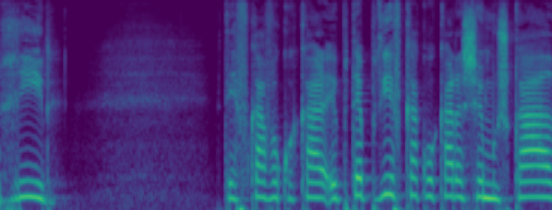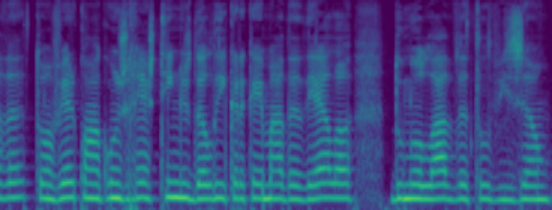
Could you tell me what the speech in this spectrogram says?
rir. Até ficava com a cara, eu até podia ficar com a cara chamuscada, estão a ver, com alguns restinhos da lícara queimada dela do meu lado da televisão.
